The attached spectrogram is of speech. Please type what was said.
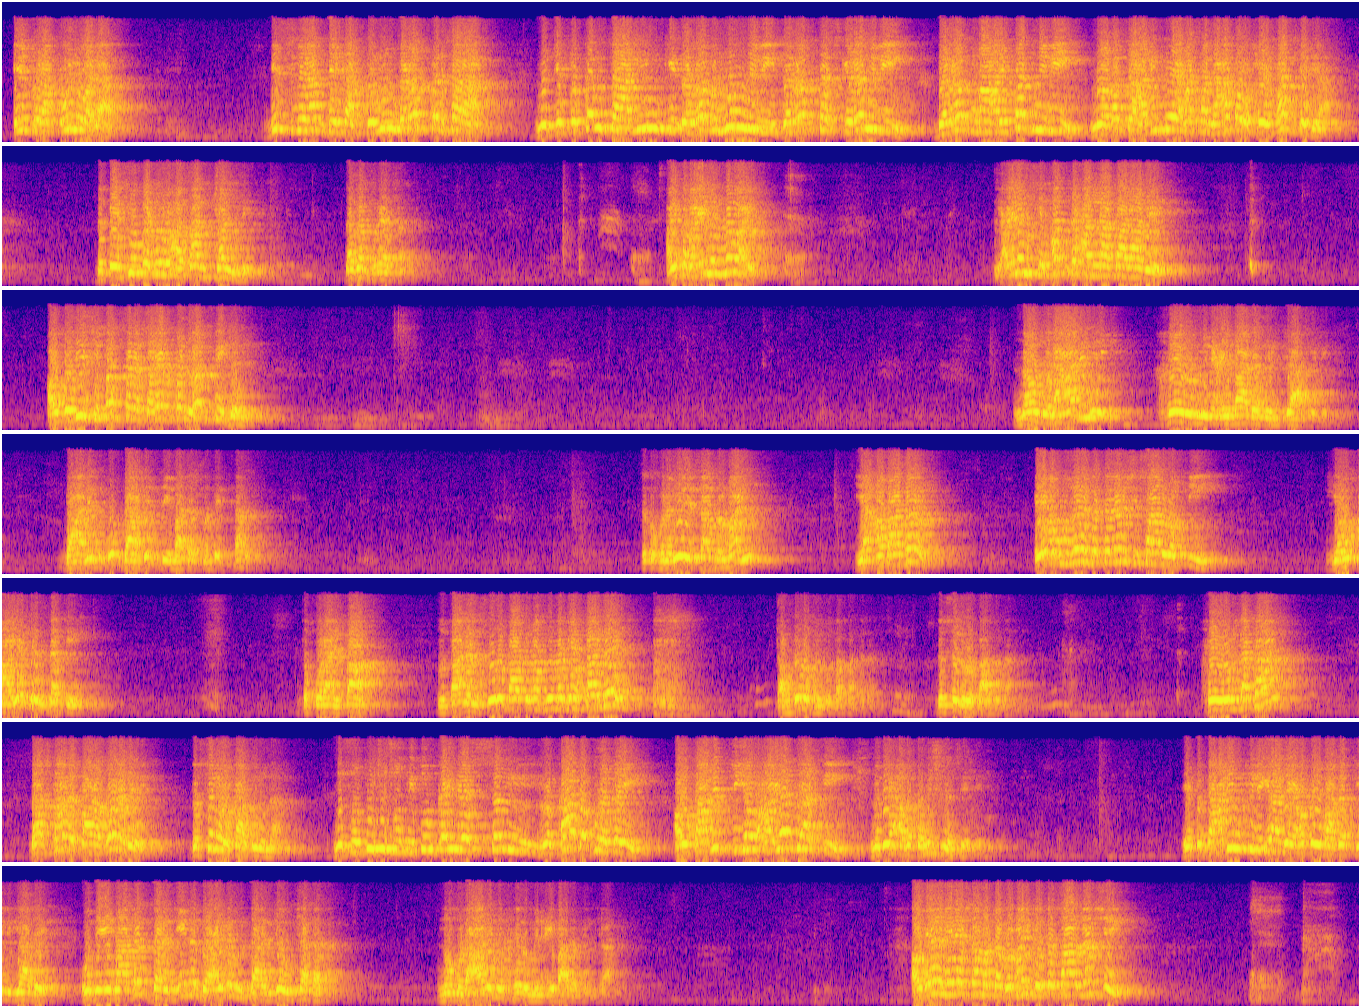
اقرأ ولوله بسم ربک په نوم د رب خپل سره نو چې په کوم تعلیم کې د رب نوم نه وي د رب تذکره نه وي د رب معرفت نه وي نو هغه تعلیم دی هغه صنعت او حرفت دی بیا د پیسو ګټلو آسان چل دی دا ځان سره چل اي ته علم نه وایي علم صفت د الله تعالی دی او په دې صفت سره سړی خپل رب پېژني. نوم العالم خیر من عبادت الجاهل د عالم خود د عابد د عبادت نه بهتر دی ځکه خو نبي اسلام فرمایي یا ابا ذر ای ابو ذر که ته نرشي سهار وختي یو آیت زده کې د قران پاک نو تا نن سورو پاک نه خو نه بهتر دی دا ټول خلکو ته پته ده د سلو پاک نه خیر لك دا ستاسو لپاره غوړه دی د سلو پاک نه نو صوفي چې صوفي تو کوي د سل رکعات پوره کوي او طالب چې یو آیت یاد کی نو به هغه ته نشي رسېدلی اے په تعلیم کی لګیا دی او په عبادت کی لګیا دی او د عبادت درجه نه د علم درجه او چته ده نو مدعالم خیر من عبادت الجاهل او بیا نبی اسلام ته فرمایي چې ته سار نه شي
